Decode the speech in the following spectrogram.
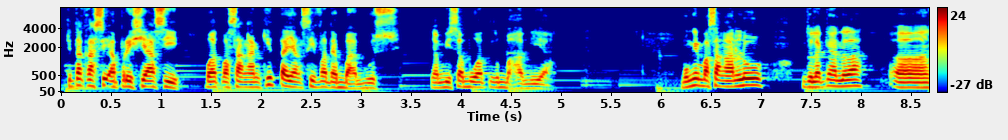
Kita kasih apresiasi buat pasangan kita yang sifatnya bagus, yang bisa buat lu bahagia. Mungkin pasangan lu jeleknya adalah uh,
